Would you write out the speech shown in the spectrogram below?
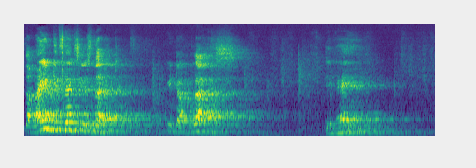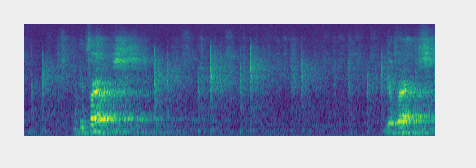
The main difference is that it applies the main difference difference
